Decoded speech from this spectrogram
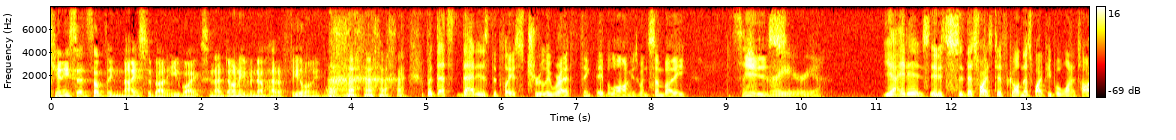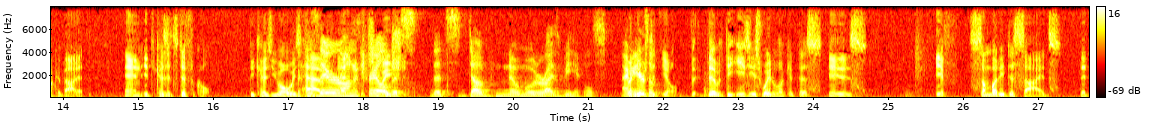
Kenny said something nice about e-bikes, and I don't even know how to feel anymore. but that's that is the place truly where I think they belong is when somebody It's such Is- a gray area. Yeah, it is, and it's that's why it's difficult, and that's why people want to talk about it, and it's because it's difficult because you always Because have they're on a trail that's that's dubbed no motorized vehicles. I but mean, here's it's the deal: the, the the easiest way to look at this is if somebody decides that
